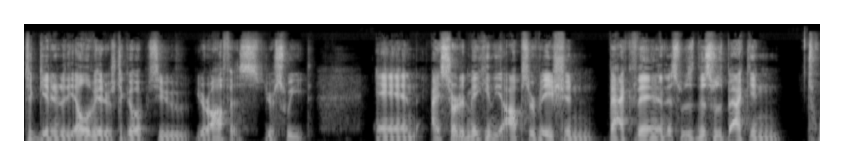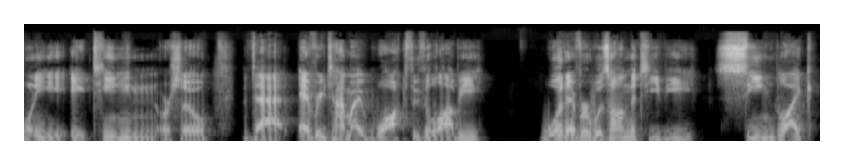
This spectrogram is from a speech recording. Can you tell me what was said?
to get into the elevators to go up to your office your suite and i started making the observation back then and this was this was back in 2018 or so that every time i walked through the lobby whatever was on the tv seemed like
